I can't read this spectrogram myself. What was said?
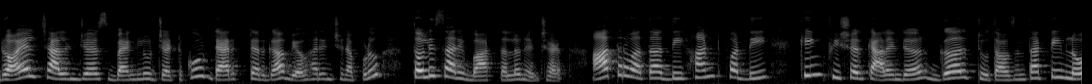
రాయల్ ఛాలెంజర్స్ బెంగళూరు జట్టుకు డైరెక్టర్గా వ్యవహరించినప్పుడు తొలిసారి వార్తల్లో నిలిచాడు. ఆ తర్వాత the hunt for the Kingfisher calendar girl two thousand థర్టీన్లో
